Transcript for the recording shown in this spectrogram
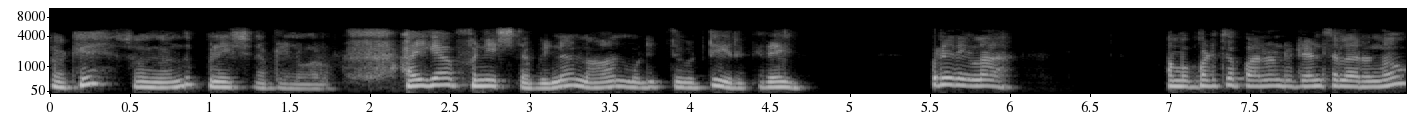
ஓகே ஸோ இங்கே வந்து ஃபினிஷ்ட் அப்படின்னு வரும். ஐ ஹேவ் ஃபினிஷ்ட் அப்படின்னா நான் முடித்து விட்டு இருக்கிறேன். புரியுதுங்களா? நம்ம படித்த பன்னெண்டு டென்ஸில் இருந்தும்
